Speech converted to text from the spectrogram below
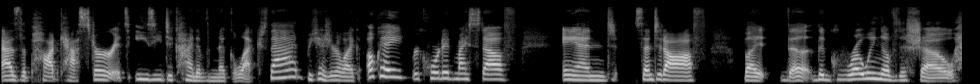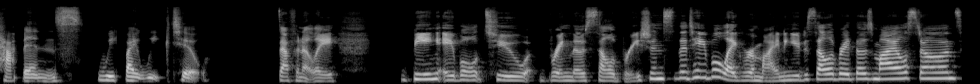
as a podcaster, it's easy to kind of neglect that because you're like, okay, recorded my stuff and sent it off, but the the growing of the show happens week by week too. Definitely being able to bring those celebrations to the table, like reminding you to celebrate those milestones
